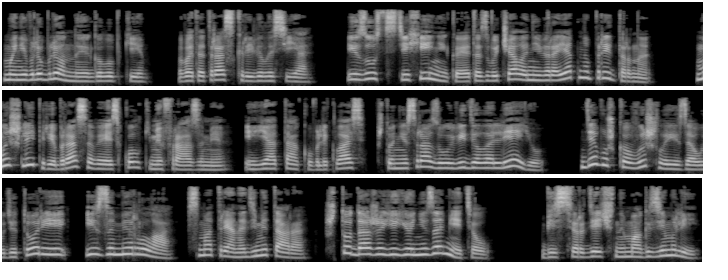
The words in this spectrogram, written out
Мы не влюбленные голубки. В этот раз скривилась я. Из уст стихийника это звучало невероятно приторно. Мы шли, перебрасываясь колкими фразами, и я так увлеклась, что не сразу увидела Лею. Девушка вышла из аудитории и замерла, смотря на Димитара, что даже ее не заметил. Бессердечный маг земли.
